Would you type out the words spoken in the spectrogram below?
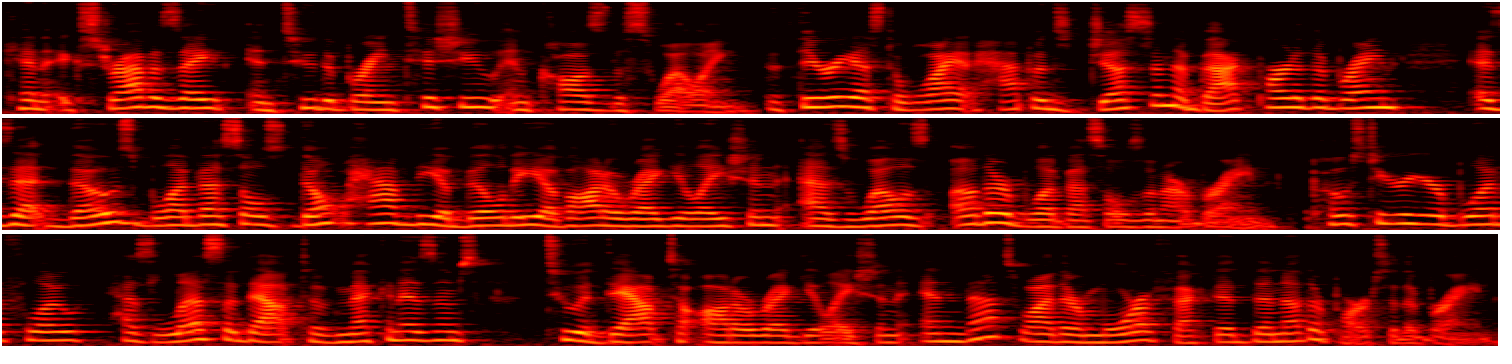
can extravasate into the brain tissue and cause the swelling. The theory as to why it happens just in the back part of the brain is that those blood vessels don't have the ability of autoregulation as well as other blood vessels in our brain. Posterior blood flow has less adaptive mechanisms to adapt to autoregulation, and that's why they're more affected than other parts of the brain.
